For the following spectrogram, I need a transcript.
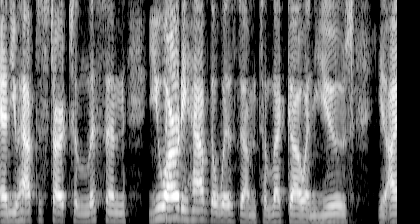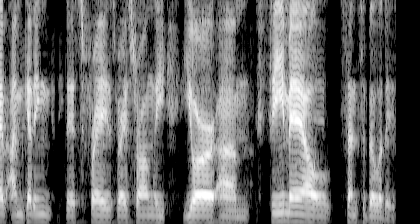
And you have to start to listen. You already have the wisdom to let go and use you know, I, I'm getting this phrase very strongly. Your um, female sensibilities,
